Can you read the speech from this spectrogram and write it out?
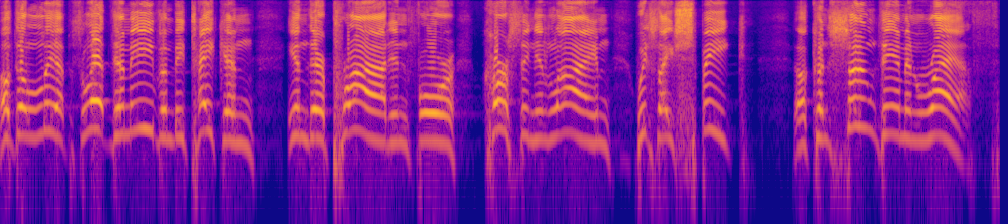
of the lips, let them even be taken in their pride and for cursing and lying which they speak. Uh, consume them in wrath.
